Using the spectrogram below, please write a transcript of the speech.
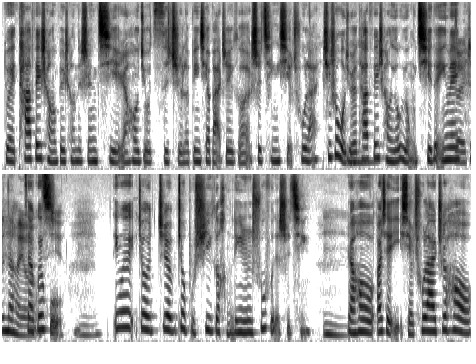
对他非常非常的生气，然后就辞职了，并且把这个事情写出来。其实我觉得他非常有勇气的，因为真的很有在硅谷，因为就这这不是一个很令人舒服的事情，嗯，然后而且写出来之后。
